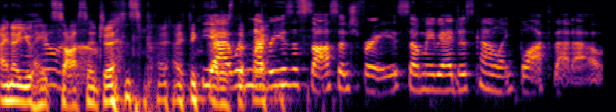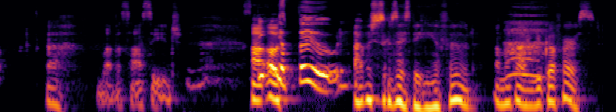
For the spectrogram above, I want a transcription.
I know you I hate don't know. sausages, but I think Yeah, I would never use a sausage phrase, so maybe I just kind of like blocked that out. Ugh, love a sausage. Uh, Speaking oh, of food, I was just gonna say, speaking of food. Oh my god, you go first.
